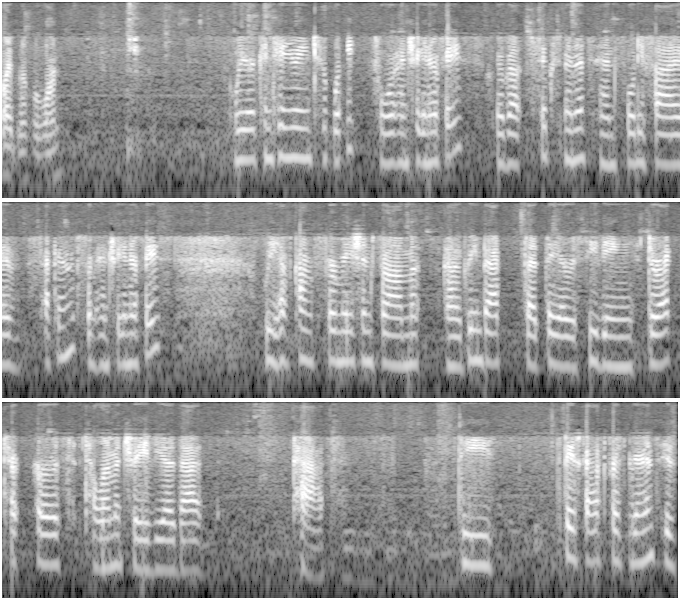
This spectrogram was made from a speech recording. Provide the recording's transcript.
Flight level one. We are continuing to wait for entry interface. We're about six minutes and 45 seconds from entry interface. We have confirmation from uh, Green Bank that they are receiving direct to Earth telemetry via that path. The spacecraft Perseverance is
